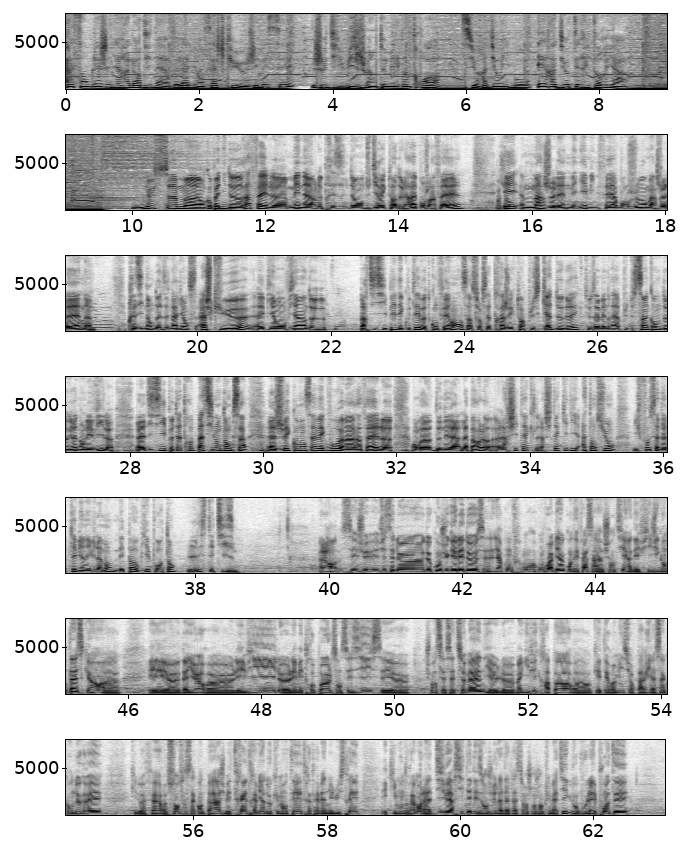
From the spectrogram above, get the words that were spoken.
Assemblée générale ordinaire de l'Alliance HQE-GBC, jeudi 8 juin 2023, sur Radio Imo et Radio Territoria. Nous sommes euh, en compagnie de Raphaël Ménard, le président du directoire de la REP. Bonjour Raphaël. Bonjour. Et Marjolaine Meignet-Milfer. Bonjour Marjolaine. Présidente de l'Alliance HQE. Eh bien, on vient de participer, d'écouter votre conférence hein, sur cette trajectoire plus 4 degrés qui nous amènerait à plus de 50 degrés dans les villes euh, d'ici peut-être pas si longtemps que ça. Euh, je vais commencer avec vous, euh, Raphaël. On va donner la parole à l'architecte. L'architecte qui dit attention, il faut s'adapter bien évidemment, mais pas oublier pour autant l'esthétisme. Alors, j'essaie de, conjuguer les deux, c'est-à-dire qu'on on- on voit bien qu'on est face à un chantier, un défi gigantesque. hein, euh, et euh, d'ailleurs, euh, les villes, les métropoles s'en saisissent. Et je pense qu'il y a cette semaine, il y a eu le magnifique rapport qui a été remis sur Paris à 50 degrés, qui doit faire 100-150 pages, mais très très bien documenté, très très bien illustré, et qui montre vraiment la diversité des enjeux de l'adaptation au changement climatique. Donc, vous l'avez pointé.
